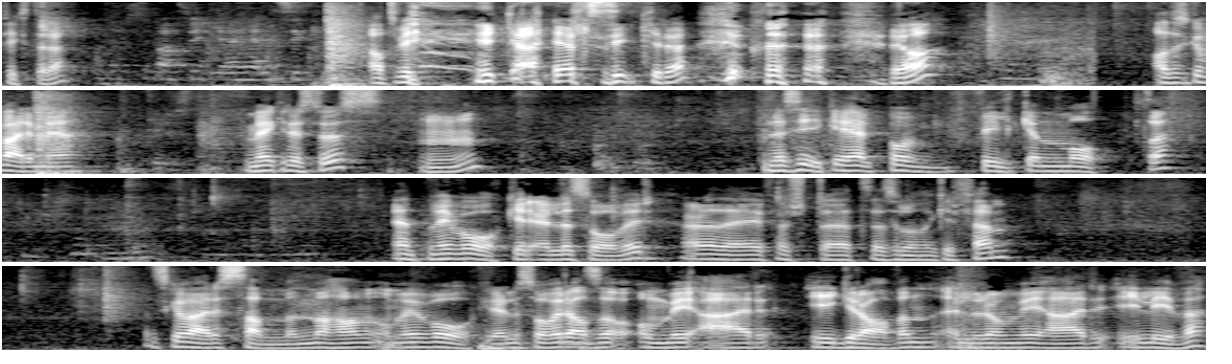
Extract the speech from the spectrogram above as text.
fikk dere? At vi ikke er helt sikre. At vi ikke er helt sikre? ja? At vi skal være med, med Kristus? Mm. Men det sier ikke helt på hvilken måte. Enten vi våker eller sover, er det det i 1. Tessaloniker 5? Vi skal være sammen med ham om vi våker eller sover. Altså om vi er i graven eller om vi er i live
